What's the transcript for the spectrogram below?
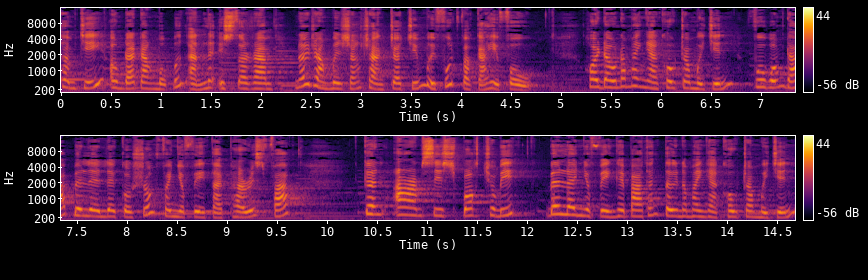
thậm chí ông đã đăng một bức ảnh lên Instagram nói rằng mình sẵn sàng cho 90 phút và cả hiệp phụ. Hồi đầu năm 2019, vua bóng đá Pele Lê phải nhập viện tại Paris, Pháp. Kênh RMC Sport cho biết, Pele nhập viện ngày 3 tháng 4 năm 2019.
